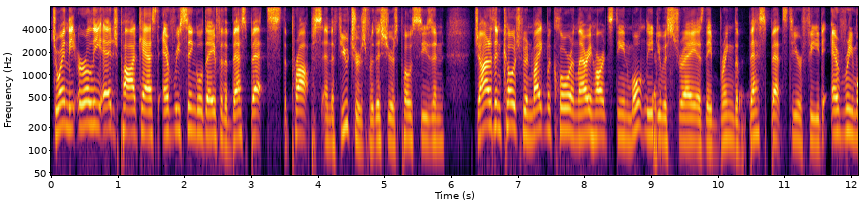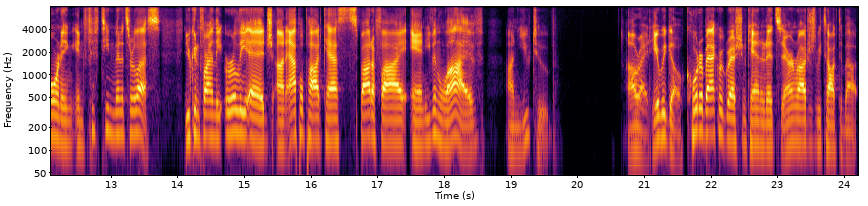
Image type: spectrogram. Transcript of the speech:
Join the Early Edge podcast every single day for the best bets, the props, and the futures for this year's postseason. Jonathan Coachman, Mike McClure, and Larry Hartstein won't lead you astray as they bring the best bets to your feed every morning in 15 minutes or less. You can find the Early Edge on Apple Podcasts, Spotify, and even live on YouTube. All right, here we go. Quarterback regression candidates. Aaron Rodgers, we talked about.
